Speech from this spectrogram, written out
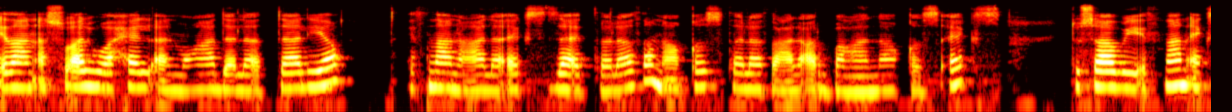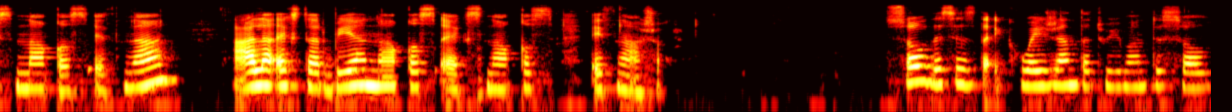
إذا السؤال هو حل المعادلة التالية اثنان على x زائد ثلاثة ناقص ثلاثة على أربعة ناقص x تساوي اثنان x ناقص اثنان على x تربيع ناقص x ناقص اثنا عشر So this is the equation that we want to solve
